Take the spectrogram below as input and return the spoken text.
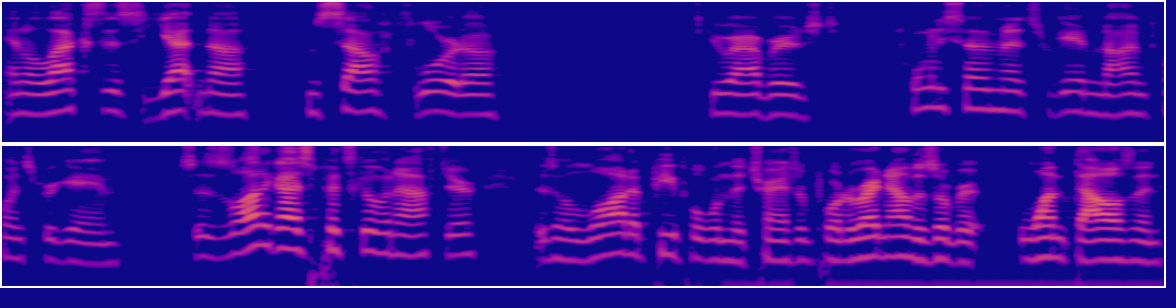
And Alexis Yetna from South Florida, who averaged 27 minutes per game, 9 points per game. So there's a lot of guys Pitt's going after. There's a lot of people in the transfer portal. Right now there's over 1,000,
